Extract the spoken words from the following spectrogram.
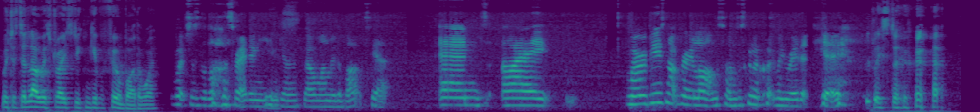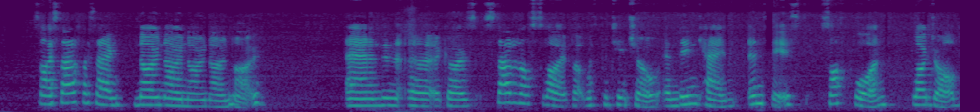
Which is the lowest rated you can give a film, by the way. Which is the lowest rating you can give a film on Letterboxd. Yeah, and I my review's not very long, so I'm just going to quickly read it to you. Please do. So I start off by saying no, no, no, no, no. And then uh, it goes, started off slow but with potential, and then came incest, soft porn, blowjobs,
